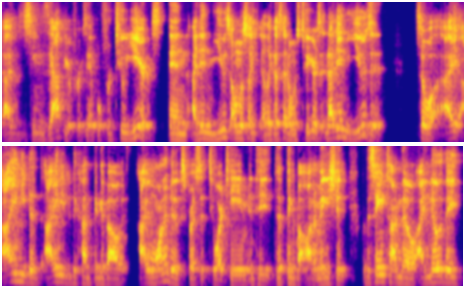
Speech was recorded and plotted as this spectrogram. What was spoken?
I've seen Zapier, for example, for two years, and I didn't use almost like like I said, almost two years, and I didn't use it. So I I needed I needed to kind of think about. I wanted to express it to our team and to, to think about automation. But at the same time, though, I know they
